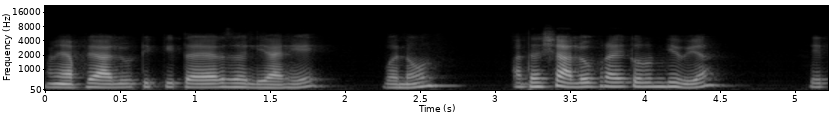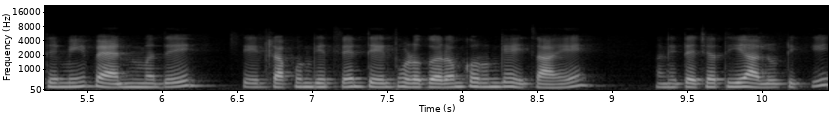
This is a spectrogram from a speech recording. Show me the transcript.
आणि आपली आलू टिक्की तयार झाली आहे बनवून. आता शालो फ्राय करून घेऊया. तिथे मी पॅनमध्ये तेल टाकून घेतले आणि तेल थोडं गरम करून घ्यायचं आहे. आणि त्याच्यात ही आलू टिक्की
